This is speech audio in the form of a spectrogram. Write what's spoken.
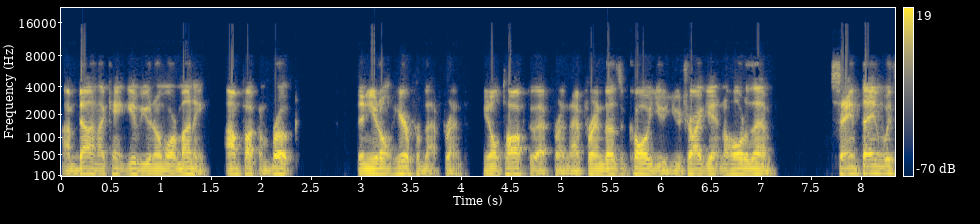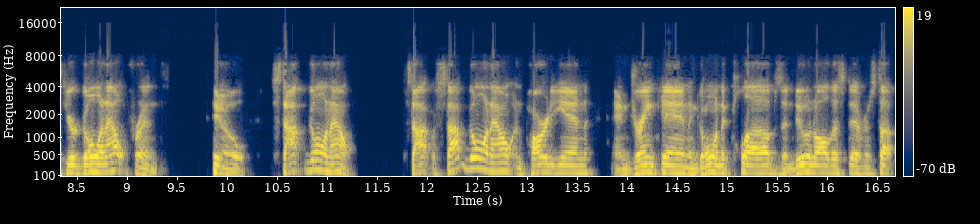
I'm done. I can't give you no more money. I'm fucking broke." Then you don't hear from that friend. You don't talk to that friend. That friend doesn't call you. You try getting a hold of them. Same thing with your going out friends. You know, Stop going out. Stop stop going out and partying and drinking and going to clubs and doing all this different stuff.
